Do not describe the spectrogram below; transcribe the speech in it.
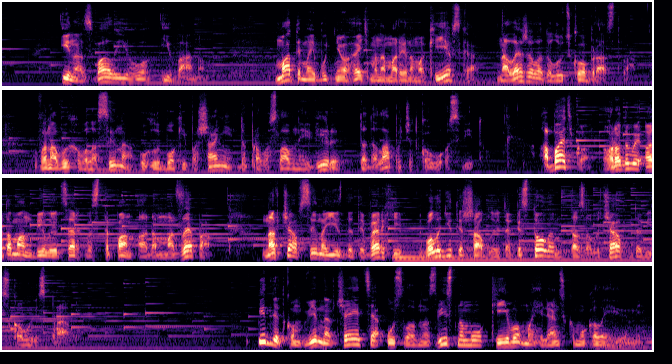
І назвали його Іваном. Мати майбутнього гетьмана Марина Макієвська належала до Луцького братства. Вона виховала сина у глибокій пошані до православної віри та дала початкову освіту. А батько, городовий атаман Білої церкви Степан Адам Мазепа, навчав сина їздити верхи, володіти шаблею та пістолем та залучав до військової справи. Підлітком він навчається у славнозвісному Києво-Могилянському колегіумі.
